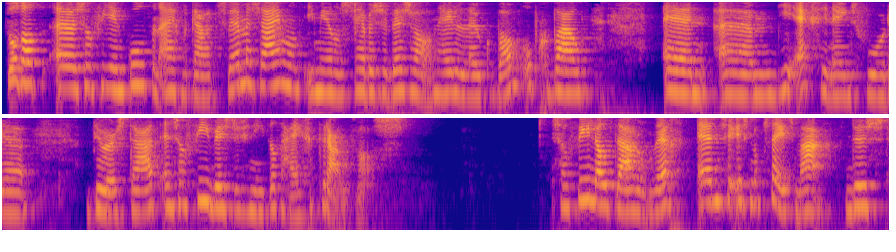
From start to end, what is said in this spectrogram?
Totdat uh, Sophie en Colton eigenlijk aan het zwemmen zijn. Want inmiddels hebben ze best wel een hele leuke band opgebouwd. En um, die ex ineens voor de deur staat. En Sophie wist dus niet dat hij getrouwd was. Sophie loopt daarom weg en ze is nog steeds maagd. Dus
